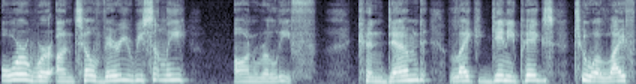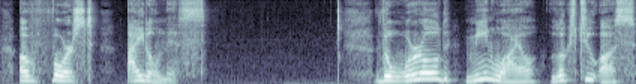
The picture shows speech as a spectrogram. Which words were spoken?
or were until very recently, on relief, condemned like guinea pigs to a life of forced idleness. The world, meanwhile, looks to us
